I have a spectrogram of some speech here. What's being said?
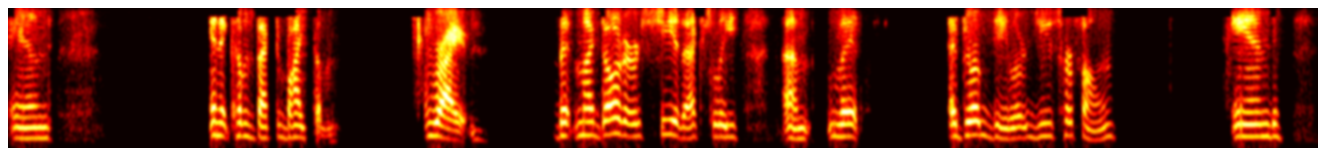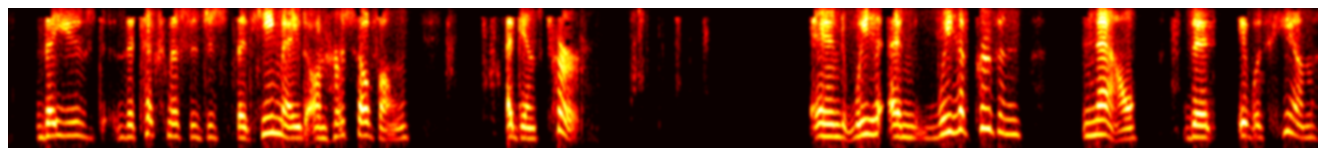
and and it comes back to bite them. Right. But my daughter, she had actually um, let a drug dealer use her phone, and they used the text messages that he made on her cell phone against her. And we and we have proven now that it was him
